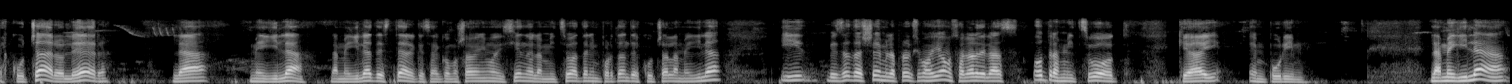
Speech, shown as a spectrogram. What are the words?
escuchar o leer la Megilá, la Megilá de Esther, que es como ya venimos diciendo, la mitzvah tan importante de escuchar la Megilá. Y Besat Hashem, en los próximos días vamos a hablar de las otras mitzvot que hay en Purim. La Megilá,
